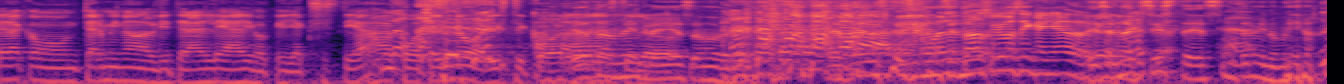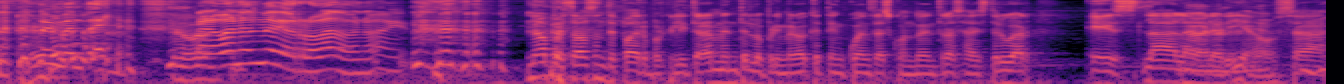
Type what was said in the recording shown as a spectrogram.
era como un término literal de algo que ya existía. Ah, como término barístico. Yo ¿verdad? también Estilo- creí eso. todos fuimos engañados. Dice, no existe, es un término mío. lo inventé. Pero bueno. Es medio robado, ¿no? No, pero está bastante padre porque literalmente lo primero que te encuentras cuando entras a este lugar es la, la La galería. galería. O sea,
